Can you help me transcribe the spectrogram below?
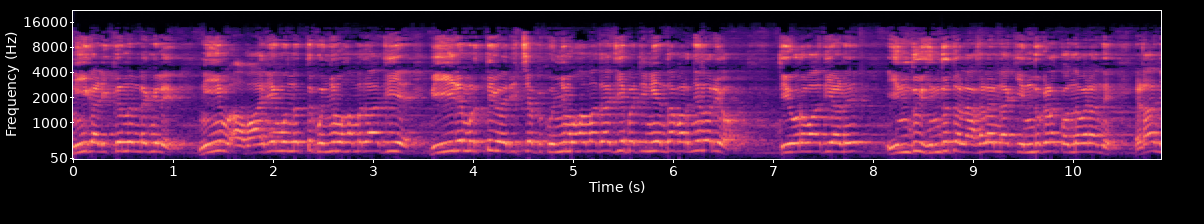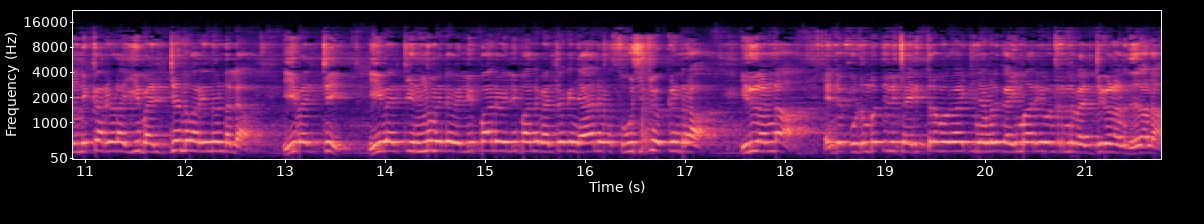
നീ കളിക്കുന്നുണ്ടെങ്കിൽ നീ വാര്യംകുന്നത്ത് കുഞ്ഞു മുഹമ്മദ് ഹാജിയെ വീരമൃത്യു വരിച്ച കുഞ്ഞു മുഹമ്മദ് ഹാജിയെ പറ്റി നീ എന്താ പറഞ്ഞെന്നറിയോ? തീവ്രവാദിയാണ്. ഹിന്ദു ഹിന്ദുത്വ ലഹള ഉണ്ടാക്കി ഹിന്ദുക്കളെ കൊന്നവരാന്ന് എടാ നിനക്കറിയടാ ഈ ബെൽറ്റ് എന്ന് പറയുന്നുണ്ടല്ലോ. ഈ ബെൽറ്റ് ഈ ബെൽറ്റ് ഇന്നും എന്റെ വെല്ലിപ്പാന്റെ വെല്ലിപ്പാന്റെ ബെൽറ്റൊക്കെ ഇവിടെ സൂക്ഷിച്ചു വെക്കണ്ടാ ഇത് കണ്ട എന്റെ കുടുംബത്തിൽ ചരിത്രപരമായിട്ട് ഞങ്ങൾ കൈമാറി കൊണ്ടിരുന്ന ബെൽറ്റുകളാണ് ഇത് കണ്ടാ.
